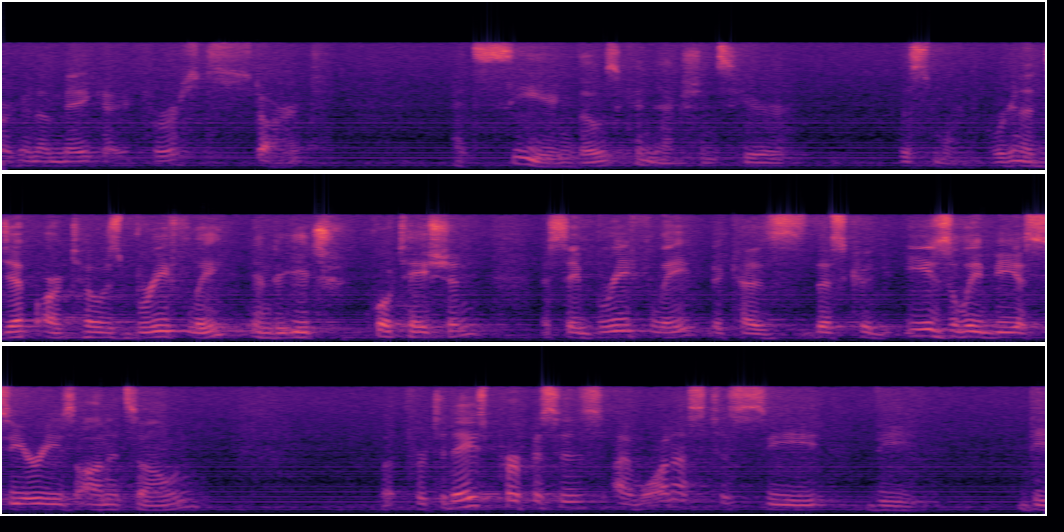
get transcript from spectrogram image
are going to make a first start at seeing those connections here this morning. We're going to dip our toes briefly into each quotation. I say briefly because this could easily be a series on its own. But for today's purposes, I want us to see the, the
